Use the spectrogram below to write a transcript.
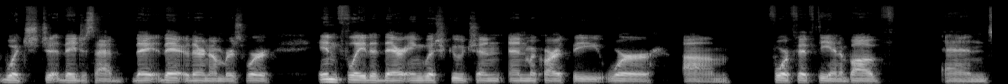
which they just had they, they their numbers were inflated there. English gooch and, and mccarthy were um, 450 and above and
